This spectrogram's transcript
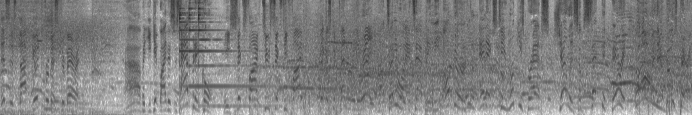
this is not good for Mr. Barrett. Ah, but you get why this is happening, Cole. He's 6'5", 265, biggest competitor in the ring. I'll tell you why it's happening. The other NXT rookies perhaps jealous, upset that Barrett. Oh, and there goes Barrett.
